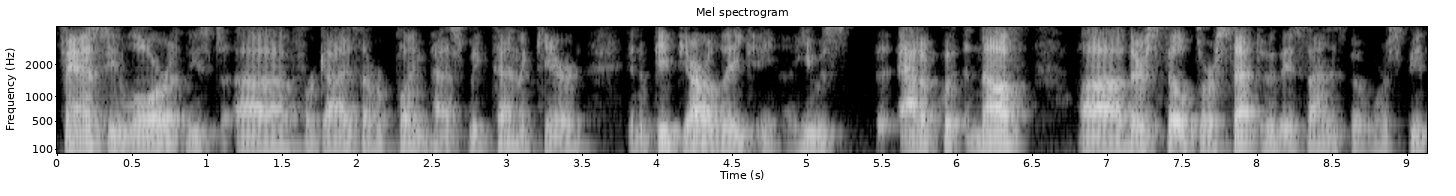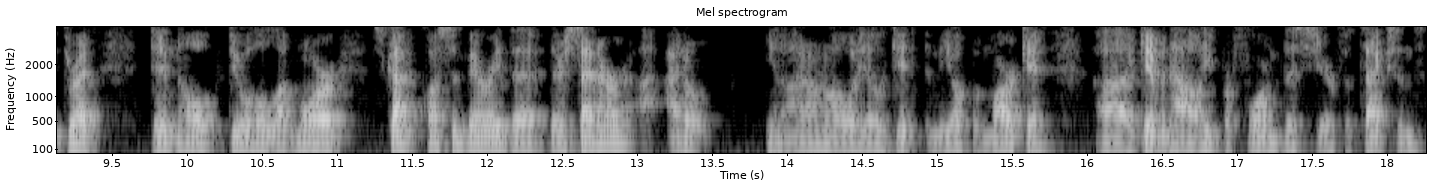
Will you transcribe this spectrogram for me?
fantasy lore, at least uh, for guys that were playing past week 10 and cared in a PPR league, he was adequate enough. Uh, there's Phillip Dorsett, who they signed as a bit more speed threat. Didn't hold, do a whole lot more. Scott Quessenberry, the, their center, I don't you know, I don't know what he'll get in the open market, uh, given how he performed this year for the Texans.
